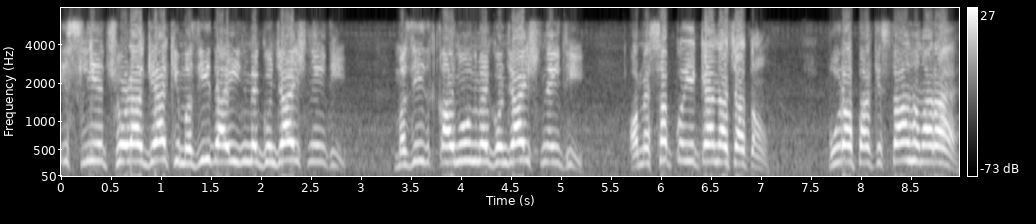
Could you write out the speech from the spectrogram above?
इसलिए छोड़ा गया कि मजीद आइन में गुंजाइश नहीं थी, मजीद कानून में गुंजाइश नहीं थी। और मैं सबको ये कहना चाहता हूँ, पूरा पाकिस्तान हमारा है।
